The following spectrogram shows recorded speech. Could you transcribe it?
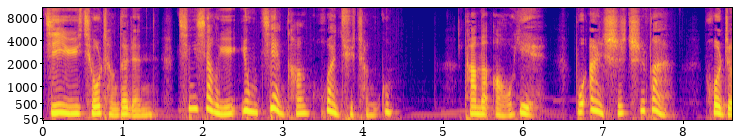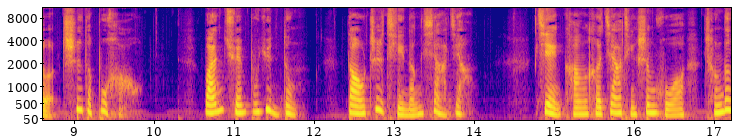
急于求成的人倾向于用健康换取成功，他们熬夜、不按时吃饭，或者吃的不好，完全不运动，导致体能下降，健康和家庭生活成了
